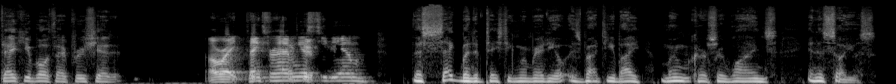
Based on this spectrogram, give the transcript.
Thank you both. I appreciate it. All right. Thanks for having Thank us, TDM. This segment of Tasting Room Radio is brought to you by Moon Curser Wines in Osoyoos.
